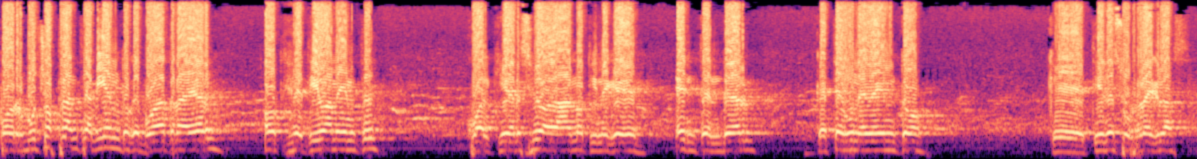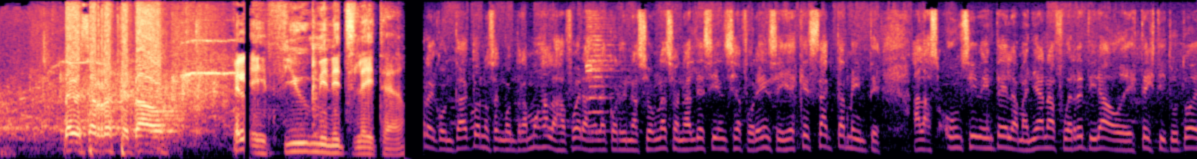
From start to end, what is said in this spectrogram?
por muchos planteamientos que pueda traer objetivamente, cualquier ciudadano tiene que entender que este es un evento que tiene sus reglas, debe ser respetado. A few minutes later. Por el contacto nos encontramos a las afueras de la Coordinación Nacional de Ciencia Forense y es que exactamente a las 11 y 20 de la mañana fue retirado de este instituto de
